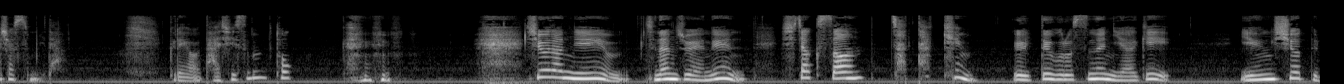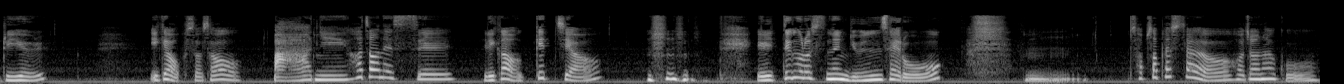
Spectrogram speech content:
하셨습니다. 그래요, 다시 숨톡. 시은아님, 지난주에는 시작선 차타킴 1등으로 쓰는 이야기 이응 시옷 리을 이게 없어서 많이 허전했을 리가 없겠지요. 1등으로 쓰는 윤세록 음, 섭섭했어요. 허전하고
